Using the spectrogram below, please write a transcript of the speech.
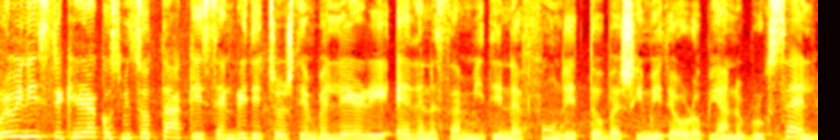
Kryeministri Kyriakos Mitsotakis e ngriti çështjen Beleri edhe në samitin e fundit të Bashkimit Europian në Bruksel.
